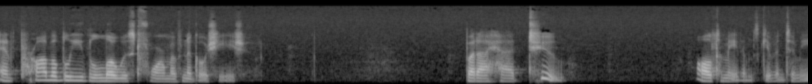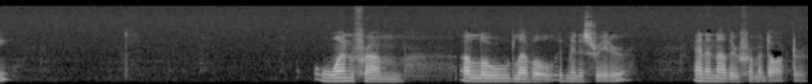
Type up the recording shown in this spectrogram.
And probably the lowest form of negotiation. But I had two ultimatums given to me one from a low level administrator and another from a doctor.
